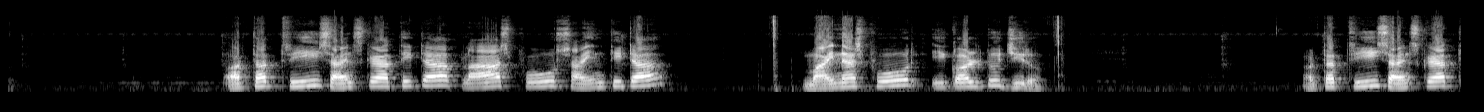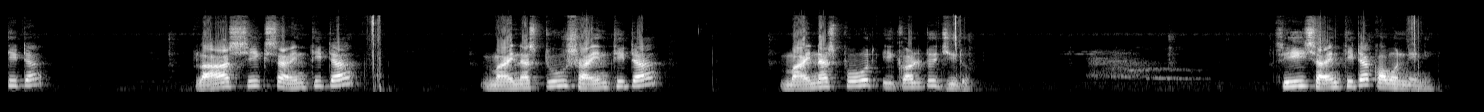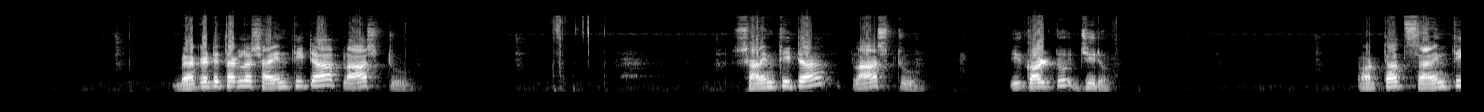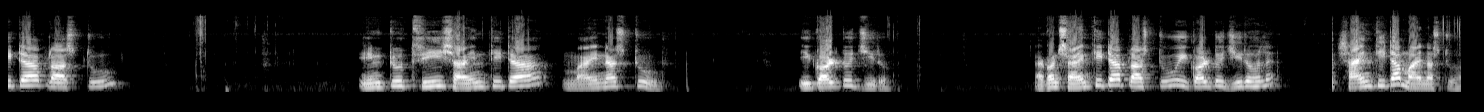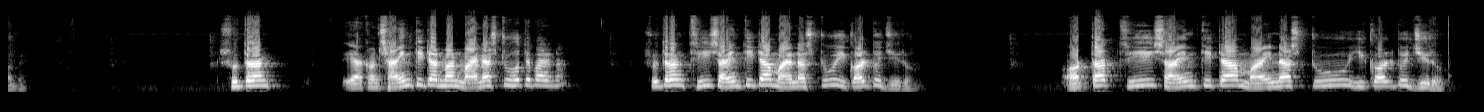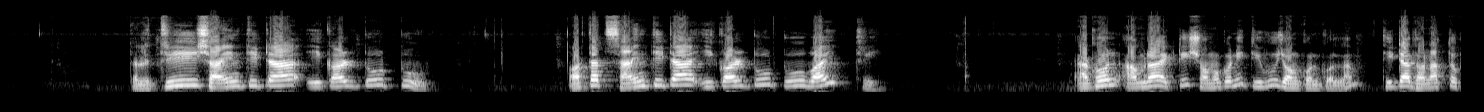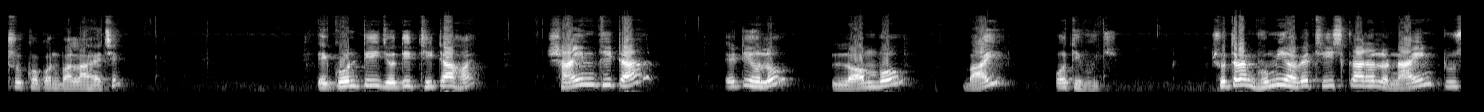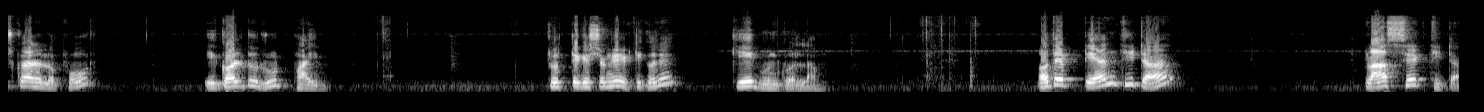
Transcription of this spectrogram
অর্থাৎ three sine square theta plus four sine theta minus four equal to zero অর্থাৎ three sine square theta plus six sine theta minus two sine theta minus four equal to zero three sine theta common নিয়ে নিই ব্র্যাকেটে থাকল sine theta plus two sine theta plus two equal to zero. অর্থাৎ sine theta plus two into three sine theta minus two equal to zero. এখন sine theta plus two equal to zero হলে sign theta minus two হবে। সুতরাং এখন sign থিটার মান minus two হতে পারে না। সুতরাং three sine theta minus two equal to zero. অর্থাৎ three sine theta minus two equal to zero তাহলে three sine theta equal to two অর্থাৎ sine theta equal to two by three এখন আমরা একটি সমকোণী ত্রিভুজ অঙ্কন করলাম। থিটা ধনাত্মক সূক্ষ্মকোণ বলা হয়েছে। এই কোণটি যদি থিটা হয় সাইন থিটা এটি হলো লম্ব বাই অতিভুজ। সুতরাং ভূমি হবে থ্রি স্কোয়ার হলো নাইন, টু স্কোয়ার হলো four, equal to root five. প্রত্যেকের সঙ্গে একটি করে কে গুণ করলাম। অতএব tan theta plus sec theta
